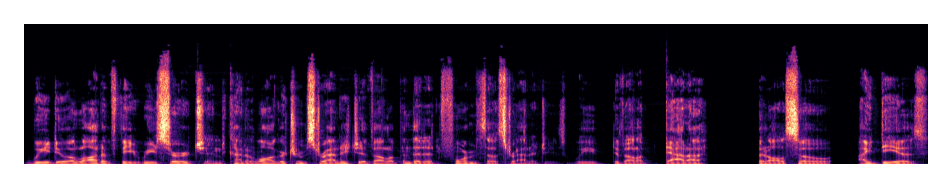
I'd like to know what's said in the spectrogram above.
we do a lot of the research and kind of longer term strategy development that informs those strategies. We develop data, but also ideas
